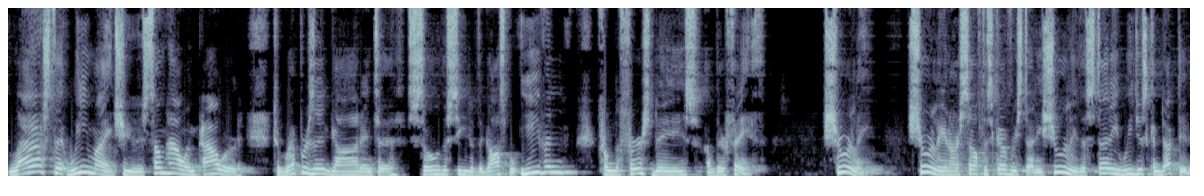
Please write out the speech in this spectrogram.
last that we might choose somehow empowered to represent God and to sow the seed of the gospel, even from the first days of their faith. Surely, surely in our self-discovery study, surely the study we just conducted,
